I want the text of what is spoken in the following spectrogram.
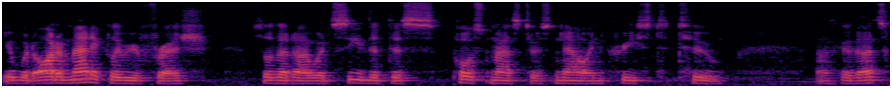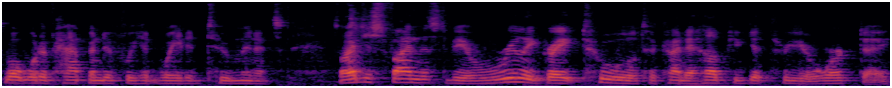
it would automatically refresh so that I would see that this postmaster is now increased to. Okay, that's what would have happened if we had waited two minutes. So I just find this to be a really great tool to kind of help you get through your workday,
